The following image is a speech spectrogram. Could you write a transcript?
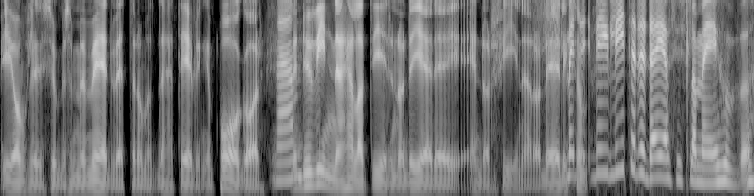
i omklädningsrummet som är medveten om att den här tävlingen pågår. Nej. Men du vinner hela tiden och det ger dig endorfiner. Och det är, liksom, Men det, det är lite det där jag sysslar med i huvudet.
